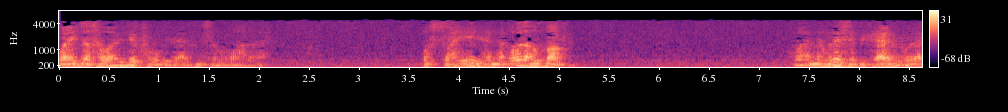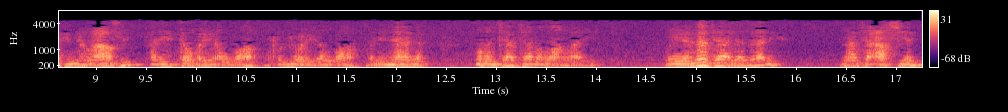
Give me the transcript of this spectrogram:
وعند الخوارج يكفر بذلك. نسأل الله العافية. والصحيح أن قولهم باطل. وأنه ليس بكافر ولكنه عاصي. عليه التوبة إلى الله والرجوع إلى الله والإنابة. ومن تاب تاب الله عليه. وإذا مات على ذلك مات عاصيا.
